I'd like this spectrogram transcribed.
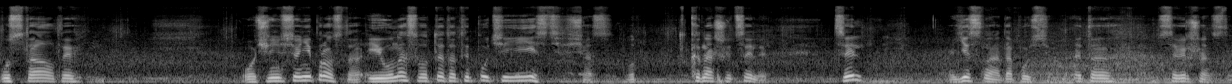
устал ты. Очень все непросто. И у нас вот этот и путь и есть сейчас. Вот к нашей цели. Цель ясна, допустим. Это совершенство.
